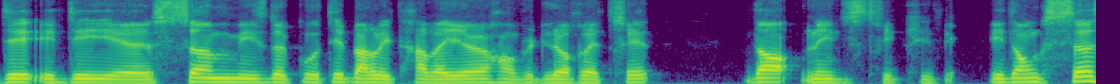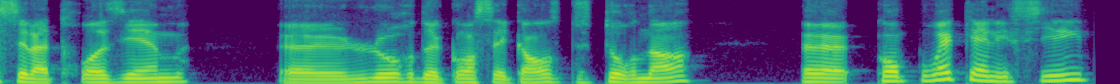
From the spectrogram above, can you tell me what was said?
des, des sommes mises de côté par les travailleurs en vue de leur retraite dans l'industrie privée. Et donc ça, c'est la troisième lourde conséquence du tournant euh, qu'on pourrait qualifier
